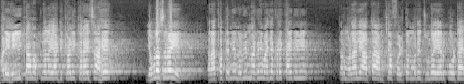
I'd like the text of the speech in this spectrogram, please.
आणि हेही काम आपल्याला या ठिकाणी करायचं आहे. एवढंच नाही तर आता त्यांनी नवीन मागणी माझ्याकडे काय दिली? तर म्हणाले आता आमच्या फलटणमध्ये जुनं एअरपोर्ट आहे.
